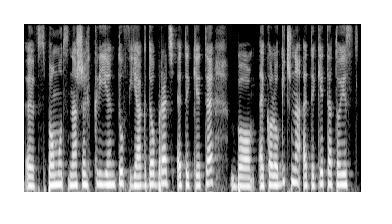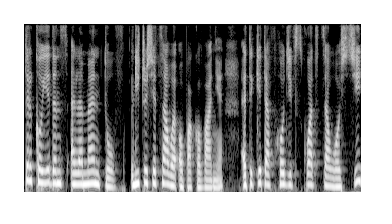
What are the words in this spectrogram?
e, wspomóc naszych klientów, jak dobrać etykietę, bo ekologiczna etykieta to jest tylko jeden z elementów, liczy się całe opakowanie. Etykieta wchodzi w skład całości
